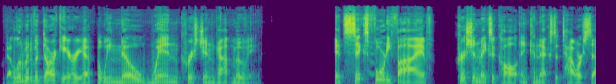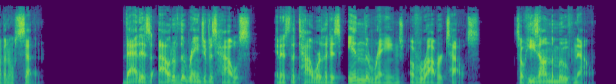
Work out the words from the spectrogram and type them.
We've got a little bit of a dark area, but we know when Christian got moving. At 645, Christian makes a call and connects to Tower 707. That is out of the range of his house and it's the tower that is in the range of Robert's house. So he's on the move now.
